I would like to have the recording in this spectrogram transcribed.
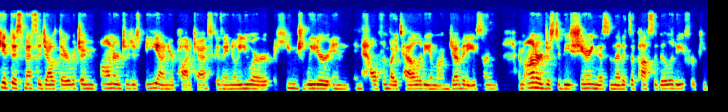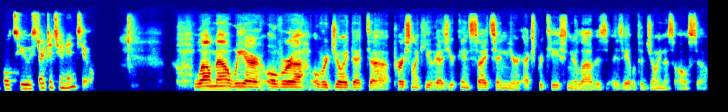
get this message out there, which I'm honored to just be on your podcast because I know you are a huge leader in, in health and vitality and longevity. So I'm I'm honored just to be sharing this and that it's a possibility for people to start to tune into. Well, Mel, we are over uh, overjoyed that uh, a person like you has your insights and your expertise and your love is, is able to join us also.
